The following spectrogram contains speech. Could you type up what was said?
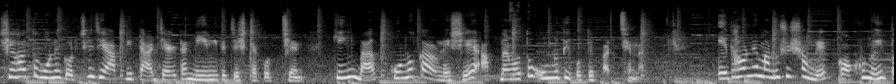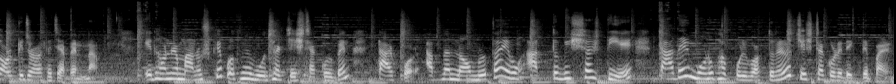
সে হয়তো মনে করছে যে আপনি তার জায়গাটা নিয়ে নিতে চেষ্টা করছেন, কিংবা কোনো কারণে সে আপনার মতো উন্নতি করতে পারছে না। এ ধরনের মানুষের সঙ্গে কখনোই তর্কে জড়াতে যাবেন না। এ ধরনের মানুষকে প্রথমে বোঝার চেষ্টা করবেন, তারপর আপনার নম্রতা এবং আত্মবিশ্বাস দিয়ে তাদের মনোভাব পরিবর্তনেরও চেষ্টা করে দেখতে পারেন।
